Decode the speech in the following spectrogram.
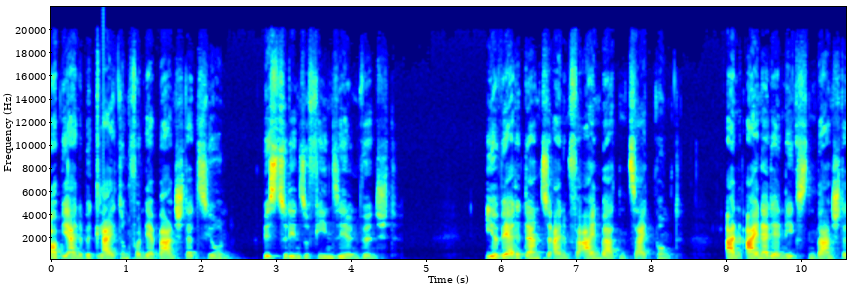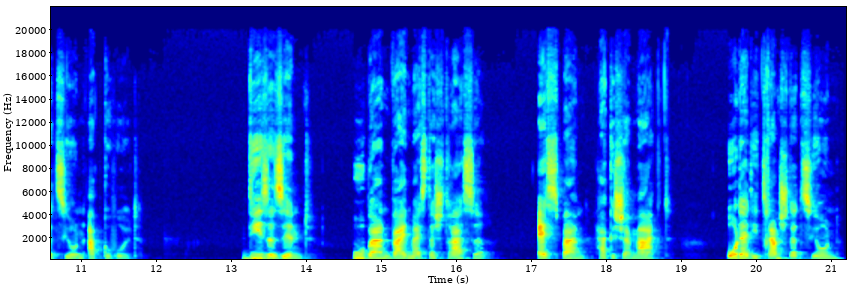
ob ihr eine Begleitung von der Bahnstation bis zu den Sophienseelen wünscht. Ihr werdet dann zu einem vereinbarten Zeitpunkt an einer der nächsten Bahnstationen abgeholt. Diese sind U-Bahn Weinmeisterstraße, S-Bahn Hackischer Markt oder die Tramstation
